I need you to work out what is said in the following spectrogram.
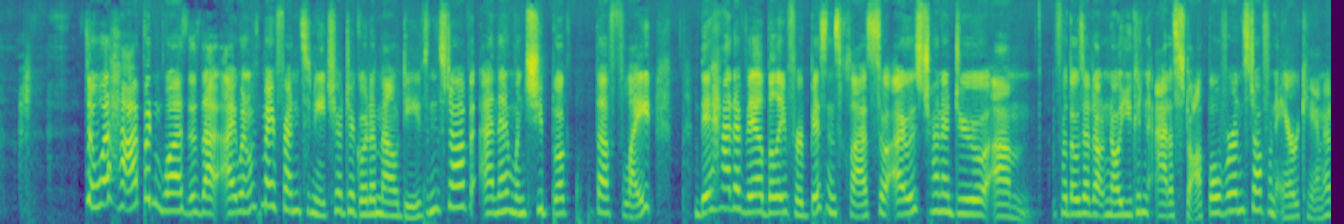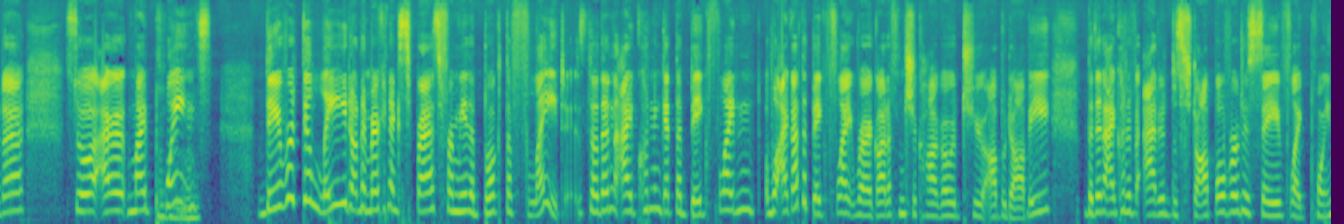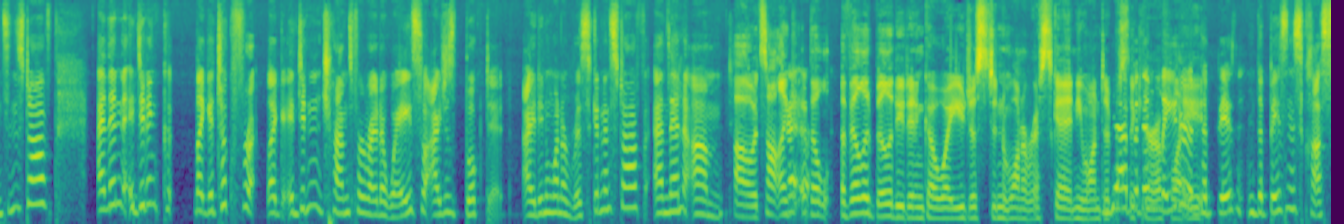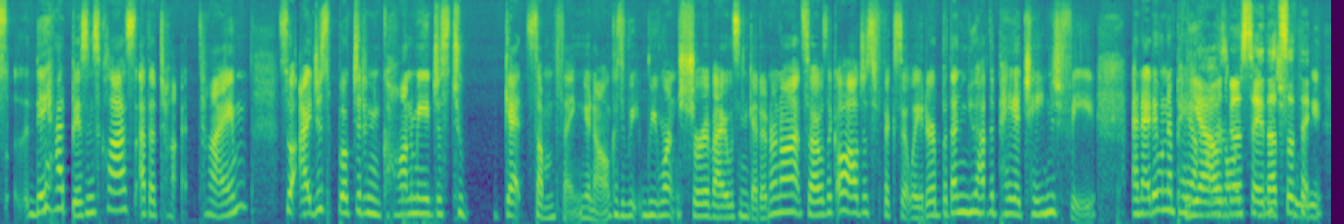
So what happened was is that I went with my friend Tanisha to go to Maldives and stuff, and then when she booked the flight, they had availability for business class. So I was trying to do um for those that don't know, you can add a stopover and stuff on Air Canada. So I my points. They were delayed on American Express for me to book the flight. So then I couldn't get the big flight. In, well, I got the big flight where I got it from Chicago to Abu Dhabi, but then I could have added the stopover to save like points and stuff. And then it didn't like it took for like it didn't transfer right away, so I just booked it. I didn't want to risk it and stuff. And then um oh, it's not like uh, the availability didn't go away. You just didn't want to risk it, and you wanted to yeah, secure but then later. The business the business class they had business class at the t- time, so I just booked it in economy just to get something, you know, because we, we weren't sure if I was gonna get it or not. So I was like, oh, I'll just fix it later. But then you have to pay a change fee, and I didn't want to pay. Yeah, I was gonna say that's fee. the thing.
